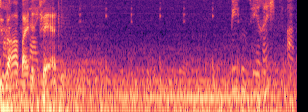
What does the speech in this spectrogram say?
überarbeitet werden. Biegen Sie rechts ab.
